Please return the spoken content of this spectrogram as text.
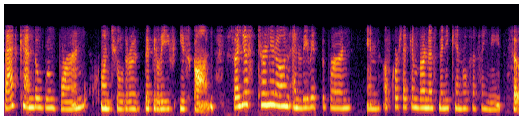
that candle will burn until the, the belief is gone. So I just turn it on and leave it to burn. And of course, I can burn as many candles as I need. So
